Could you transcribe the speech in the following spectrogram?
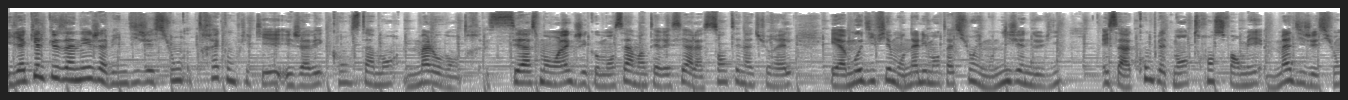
Il y a quelques années, j'avais une digestion très compliquée et j'avais constamment mal au ventre. C'est à ce moment-là que j'ai commencé à m'intéresser à la santé naturelle et à modifier mon alimentation et mon hygiène de vie et ça a complètement transformé ma digestion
